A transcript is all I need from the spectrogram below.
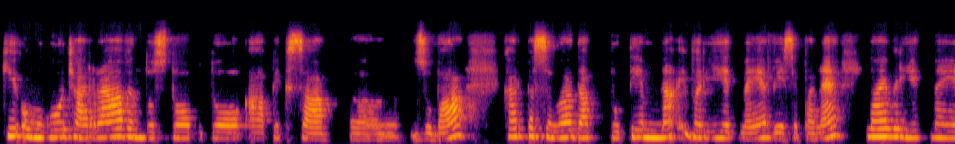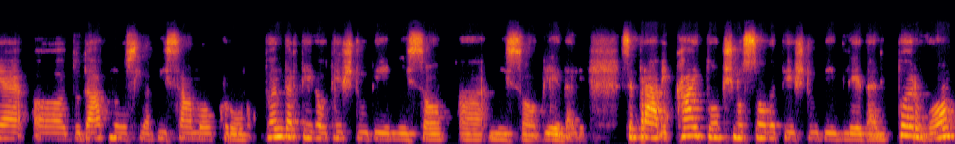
ki omogoča raven dostop do apeksa uh, zoba, kar pa seveda potem najverjetneje, ve se pa ne, najverjetneje uh, dodatno oslabi samo krono. Vendar tega v tej študiji niso, uh, niso gledali. Se pravi, kaj točno so v tej študiji gledali? Prvo,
